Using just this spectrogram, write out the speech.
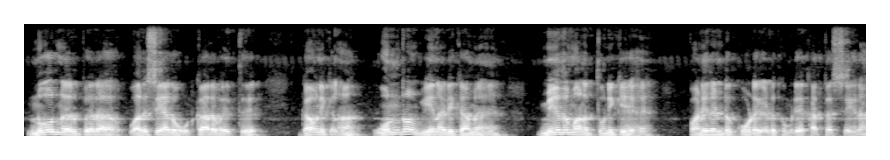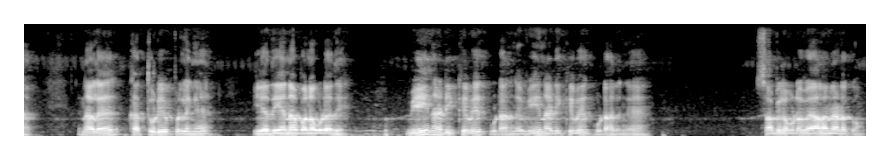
நூறு நூறு பேரை வரிசையாக உட்கார வைத்து கவனிக்கலாம். ஒன்றும் வீணடிக்காமல் மீதுமான துணிக்கையை பனிரெண்டு கூட எடுக்க முடியாது கத்த செய்கிறான் அதனால் கத்துடைய பிள்ளைங்க எதையும் என்ன பண்ணக்கூடாது? வீணடிக்கவே கூடாதுங்க வீணடிக்கவே கூடாதுங்க. சபையில் கூட வேலை நடக்கும்.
